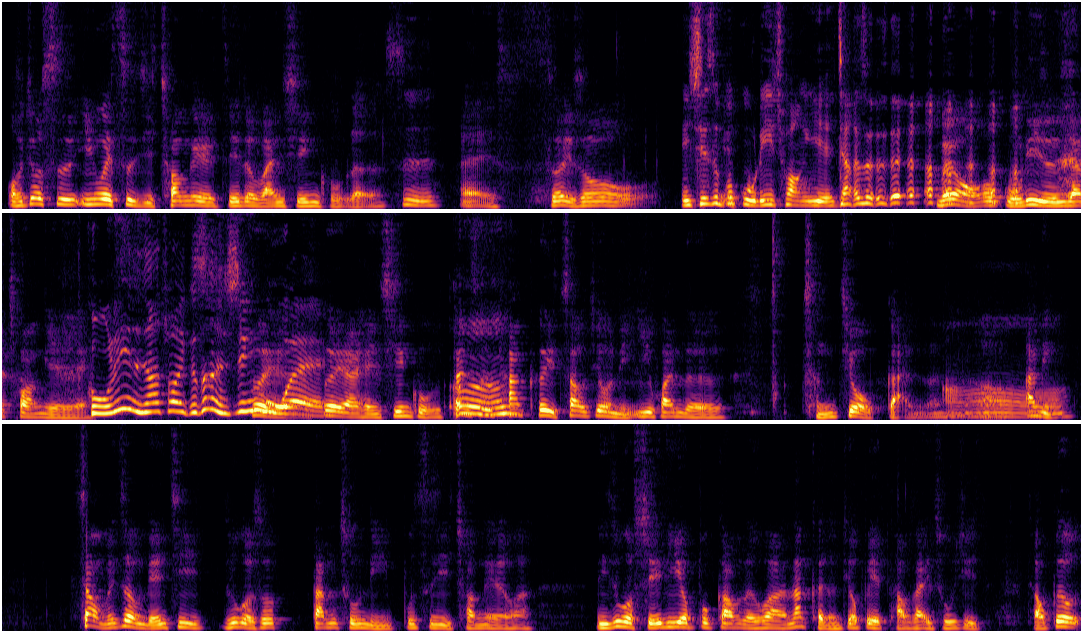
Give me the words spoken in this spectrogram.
我就是因为自己创业觉得蛮辛苦的。是，哎，所以说你其实不鼓励创业，这样是不是？没有，我鼓励人家创业。鼓励人家创业，可是很辛苦哎。对啊，很辛苦，但是它可以造就你一番的成就感啊。啊，你。像我们这种年纪，如果说当初你不自己创业的话，你如果学历又不高的话，那可能就被淘汰出去，早被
